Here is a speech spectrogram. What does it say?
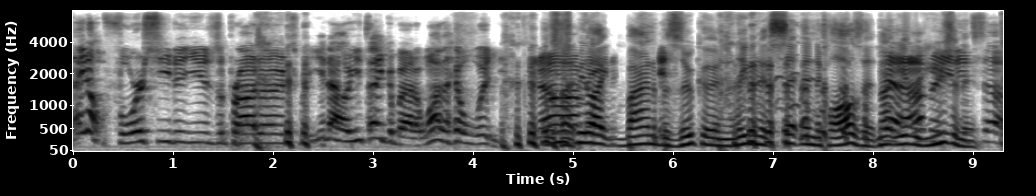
They don't force you to use the products, but you know, you think about it. Why the hell wouldn't you? You know, It'd just I be mean, like buying a bazooka and leaving it sitting in the closet, not yeah, ever I mean, using it. Uh,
